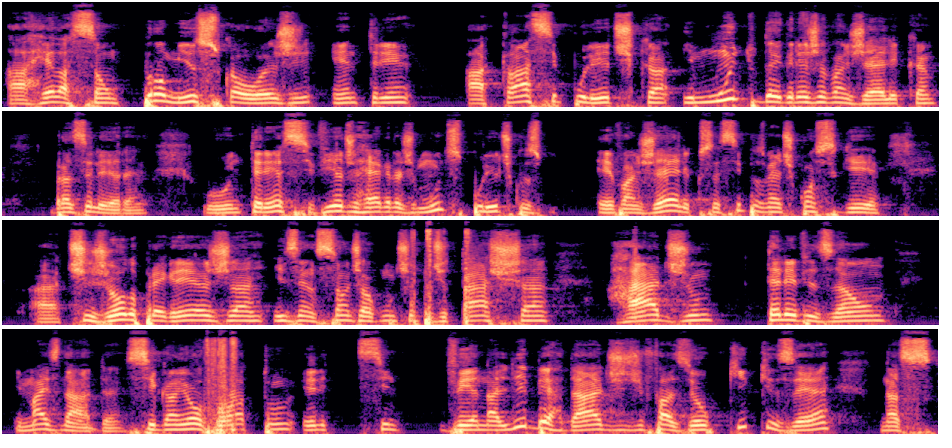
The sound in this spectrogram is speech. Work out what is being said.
a relação promíscua hoje entre a classe política e muito da igreja evangélica brasileira. O interesse, via de regra, de muitos políticos evangélicos é simplesmente conseguir uh, tijolo para a igreja, isenção de algum tipo de taxa, rádio, televisão e mais nada. Se ganhou voto, ele se vê na liberdade de fazer o que quiser nas,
